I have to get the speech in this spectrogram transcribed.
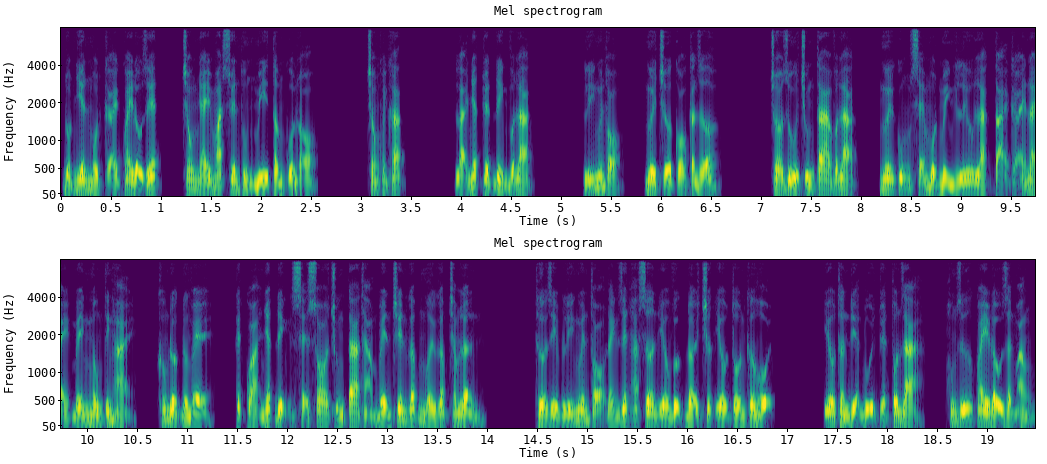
đột nhiên một cái quay đầu giết, trong nháy mắt xuyên thủng mi tâm của nó trong khoảnh khắc, lại nhất tuyệt đỉnh vẫn lạc. Lý nguyên thọ, ngươi chớ có cản rỡ. Cho dù chúng ta vẫn lạc, ngươi cũng sẽ một mình lưu lạc tại cái này mênh mông tinh hải, không được đường về, kết quả nhất định sẽ so chúng ta thảm bên trên gấp mười 10 gấp trăm lần. Thừa dịp lý nguyên thọ đánh giết hát sơn yêu vực đời trước yêu tôn cơ hội. Yêu thần điện bùi tuyệt tôn giả, hung dữ quay đầu giận mắng,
